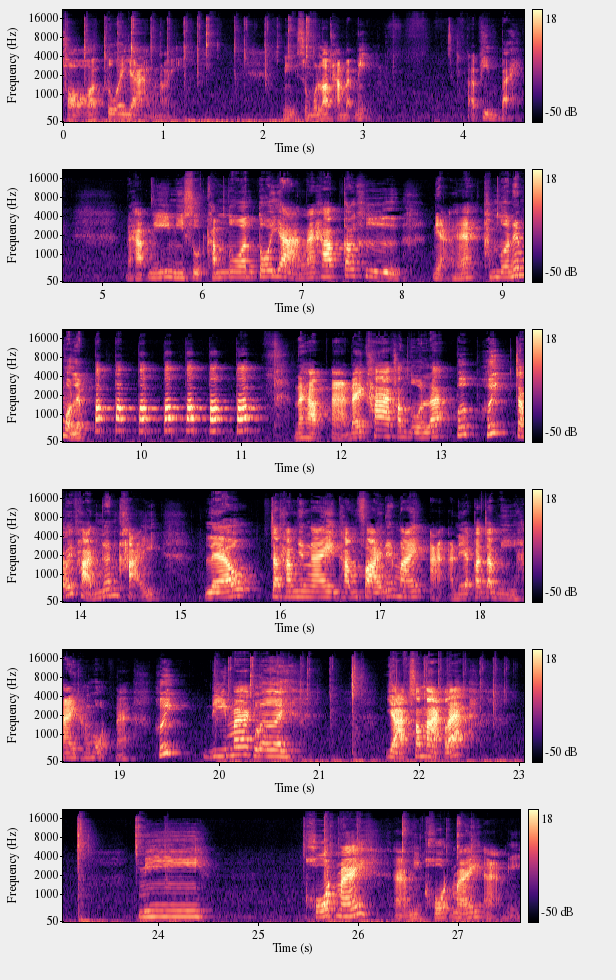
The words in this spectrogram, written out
ขอตัวอย่างหน่อย นี่สมมติเราทำแบบนี้แล้วพิมพ์ไปนะครับนี้มีสูตรคำนวณตัวอย่างนะครับก็คือเนี่ยฮะคำนวณให้หมดเลยปั๊บปั๊บปั๊บปั๊บปั๊บปั๊บปั๊บนะครับอ่าได้ค่าคำนวณแล้วปุ๊บเฮ้ยจะไม่ผ่านเงื่อนไข แล้วจะทำยังไงทำไฟล์ได้ไหมอะอันนี้ก็จะมีให้ทั้งหมดนะเฮ้ยดีมากเลย อยากสมัครแล้วมีโค้ดไหมอ่ามีโค้ดไหมอ่านี่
